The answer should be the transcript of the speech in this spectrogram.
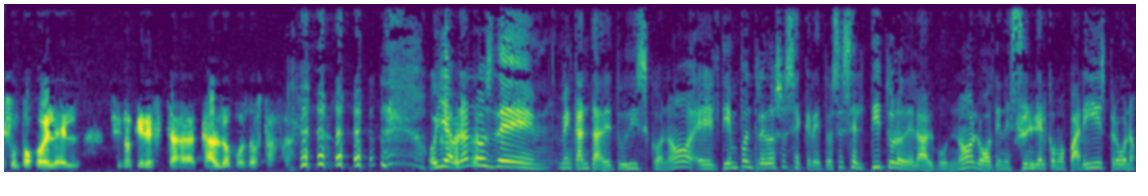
es un poco el, el si no quieres caldo, pues dos tazas. Oye, háblanos de, me encanta, de tu disco, ¿no? El tiempo entre dos es secreto, ese es el título del álbum, ¿no? Luego tienes single Sí. como París, pero bueno,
